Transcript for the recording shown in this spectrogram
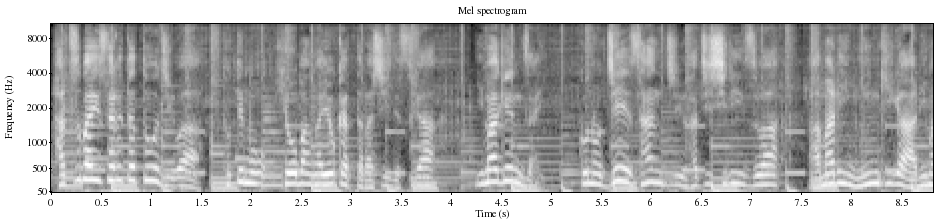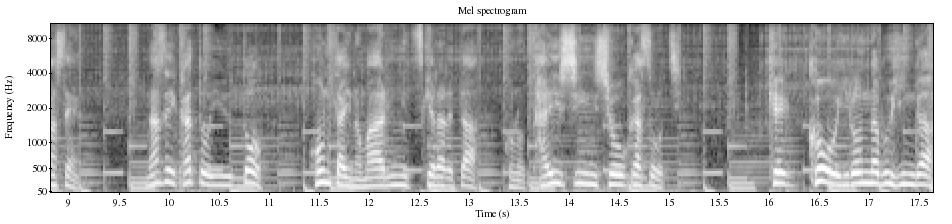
発売された当時はとても評判が良かったらしいですが今現在この J38 シリーズはあまり人気がありません。なぜかというと本体の周りに付けられたこの耐震消火装置。結構いろんな部品が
